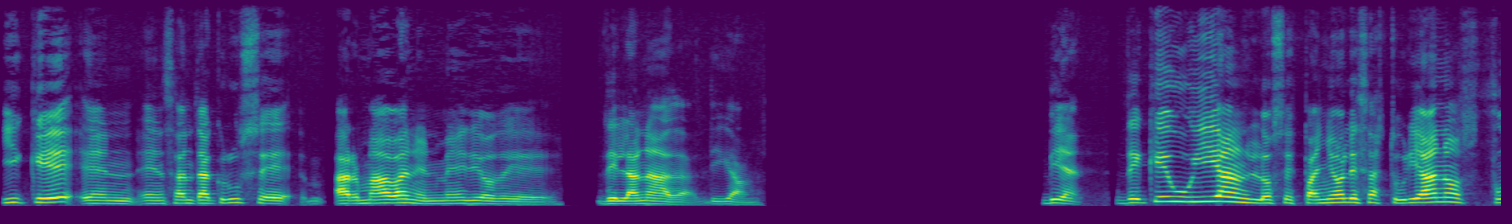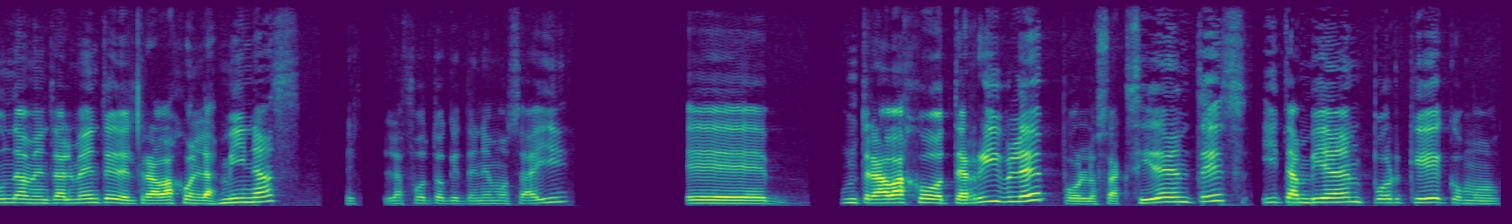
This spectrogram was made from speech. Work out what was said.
y que en, Santa Cruz se armaban en medio de la nada, digamos. Bien, ¿De qué huían los españoles asturianos? Fundamentalmente del trabajo en las minas, la foto que tenemos ahí. Eh, un trabajo terrible por los accidentes y también porque, como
